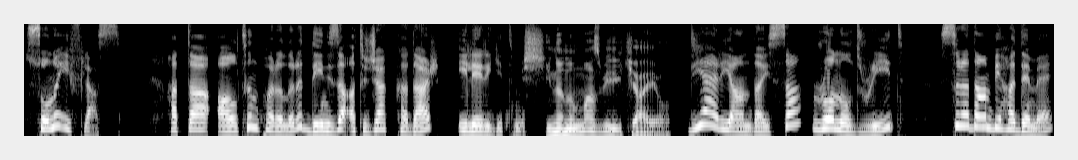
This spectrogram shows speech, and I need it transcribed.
sonu iflas. Hatta altın paraları denize atacak kadar ileri gitmiş. İnanılmaz bir hikaye o. Diğer yandaysa Ronald Reed, sıradan bir hademe,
